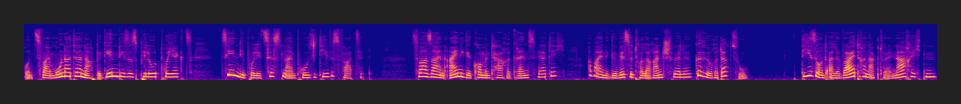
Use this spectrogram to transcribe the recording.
Rund zwei Monate nach Beginn dieses Pilotprojekts ziehen die Polizisten ein positives Fazit. Zwar seien einige Kommentare grenzwertig, aber eine gewisse Toleranzschwelle gehöre dazu. Diese und alle weiteren aktuellen Nachrichten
